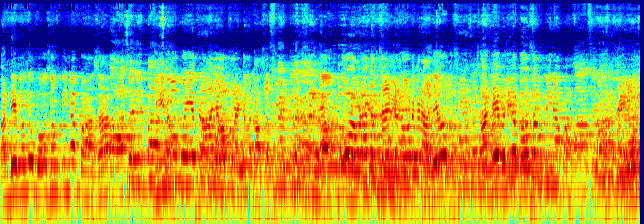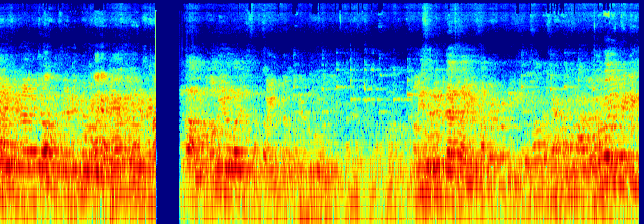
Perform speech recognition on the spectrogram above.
ਸਾਡੇ ਵੱਲੋਂ ਬਹੁਤ ਸੰਮਤੀ ਨਾਲ ਪਾਸ ਆ ਪਾਸ ਜੀ ਪਾਸ ਜਿਹਨੂੰ ਕੋਈ ਇਤਰਾਜ਼ ਆ ਉਹ ਕਮੈਂਟ ਲਗਾ ਸਕਦਾ ਹਾਂ, ਉਹ ਆਪਣਾ ਕੰਸੈਂਟ ਨੋਟ ਕਰਾ ਦਿਓ ਸਾਡੇ ਵੱਲੋਂ ਬਹੁਤ ਸੰਮਤੀ ਨਾਲ ਪਾਸ ਵੀ ਸਿਰਫ ਦੱਸ ਆਈ ਚਲੋ ਜੀ ਮੀਟਿੰਗ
